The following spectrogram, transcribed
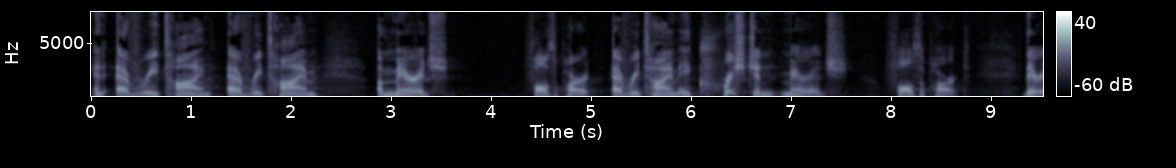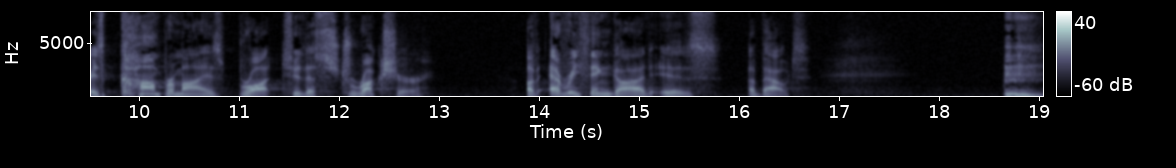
And every time, every time a marriage falls apart, every time a Christian marriage falls apart, there is compromise brought to the structure of everything God is about. the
